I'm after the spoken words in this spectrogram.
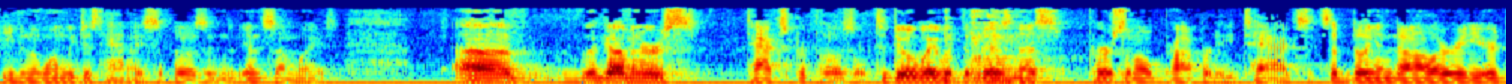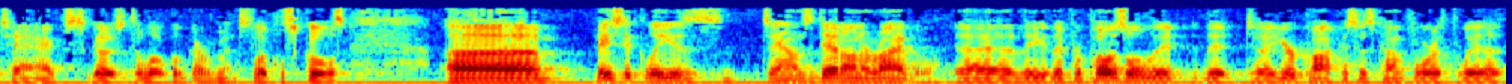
Even the one we just had, I suppose, in, in some ways. Uh, the governor's tax proposal to do away with the business personal property tax. It's a billion dollar a year tax, goes to local governments, local schools. Um basically, is sounds dead on arrival. Uh, the the proposal that that uh, your caucus has come forth with.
